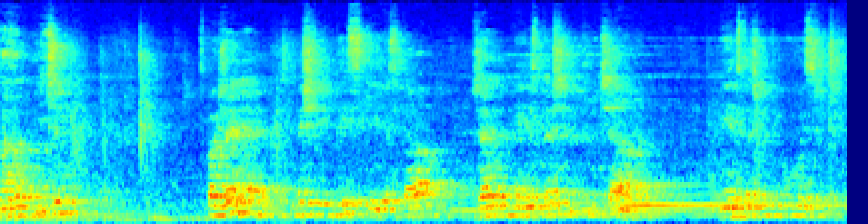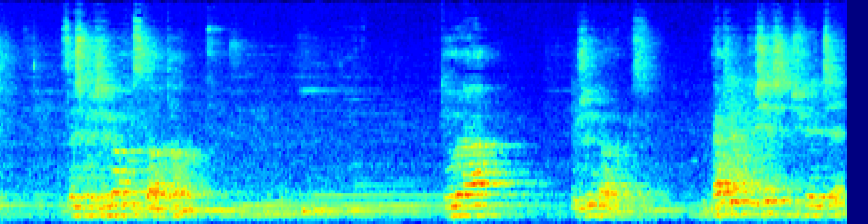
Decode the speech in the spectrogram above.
zasadniczym spojrzeniem myśli bliskiej jest to, że nie jesteśmy tym ciałem, nie jesteśmy tym umysłem. Jesteśmy żywą istotą, która używa umysłu. Nawet w dzisiejszym świecie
